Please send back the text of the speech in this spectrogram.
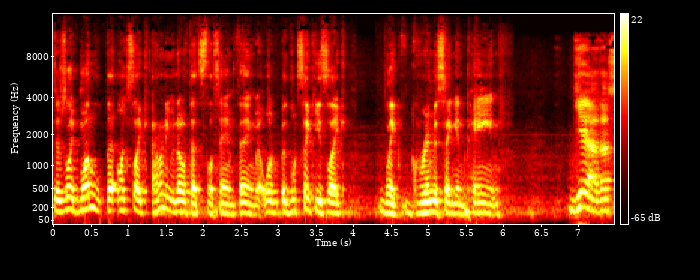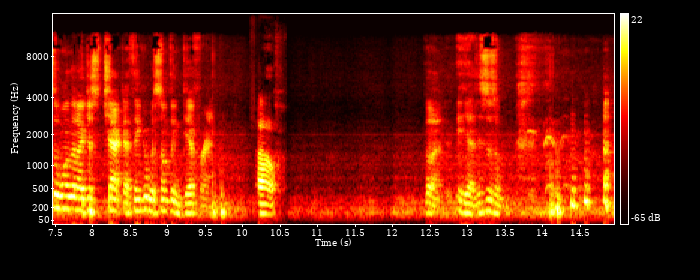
There's like one that looks like I don't even know if that's the same thing, but it looks like he's like like grimacing in pain. Yeah, that's the one that I just checked. I think it was something different. Oh, But yeah, this is a.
